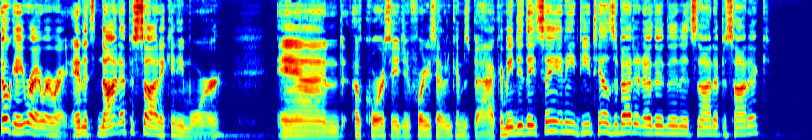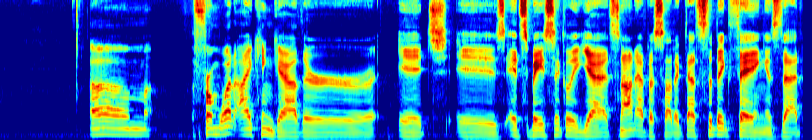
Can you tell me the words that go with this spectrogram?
Okay, right, right, right. And it's not episodic anymore. And of course, Agent 47 comes back. I mean, did they say any details about it other than it's not episodic? Um, from what I can gather, it is. It's basically yeah. It's not episodic. That's the big thing is that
